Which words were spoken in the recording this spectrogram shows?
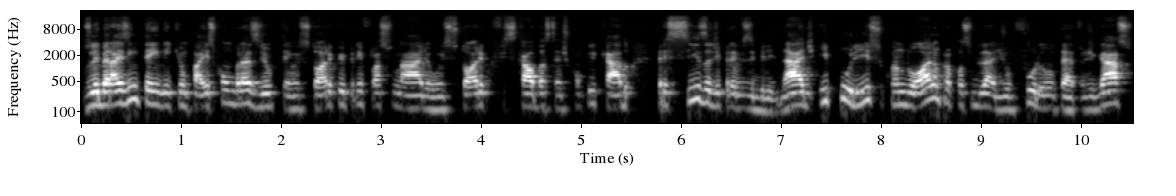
Os liberais entendem que um país como o Brasil, que tem um histórico hiperinflacionário, um histórico fiscal bastante complicado, precisa de previsibilidade e, por isso, quando olham para a possibilidade de um furo no teto de gastos,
